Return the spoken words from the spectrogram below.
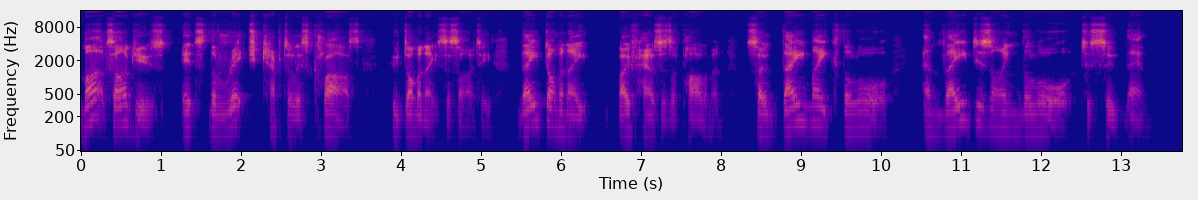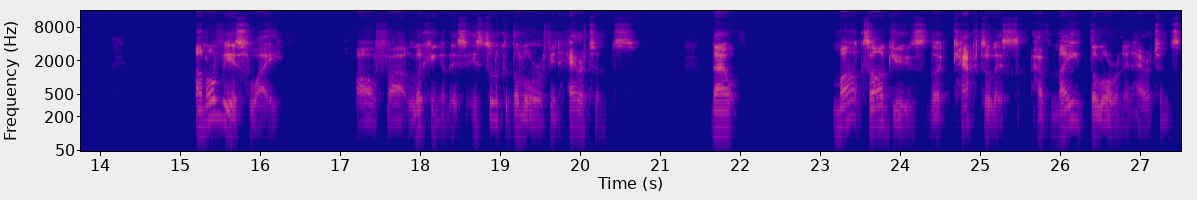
Marx argues it's the rich capitalist class who dominate society. They dominate both houses of parliament, so they make the law and they design the law to suit them. An obvious way of uh, looking at this is to look at the law of inheritance. Now, Marx argues that capitalists have made the law on inheritance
